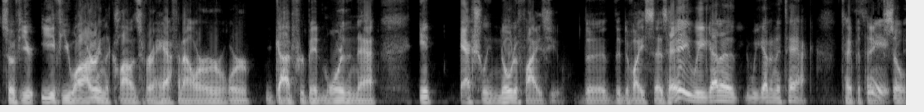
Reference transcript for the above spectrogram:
So if you if you are in the clouds for a half an hour or god forbid more than that, it actually notifies you. The the device says, "Hey, we got a we got an attack." type of thing. So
